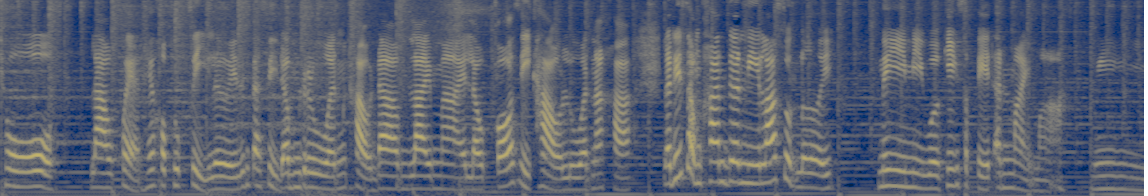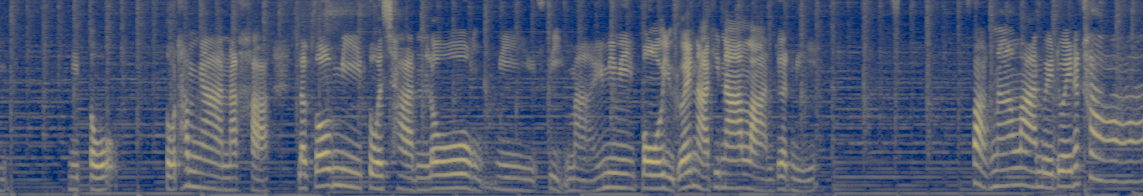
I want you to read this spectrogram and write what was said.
โชว์ราวแขวนให้ครบทุกสีเลยตั้งแต่สีดำล้วน ขาวดำลายไม้ แล้วก็สีขาวล้วนนะคะ และที่สำคัญเดือนนี้ล่าสุดเลย นี่มี working space อันใหม่มา นี่มีโต๊ะโต๊ะทำงานนะคะ แล้วก็มีตัวชันโล่ง มีสีไม้ มีมีโปรอยู่ด้วยนะที่หน้าร้านเดือนนี้ ฝากหน้าร้านไว้ด้วยนะคะ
